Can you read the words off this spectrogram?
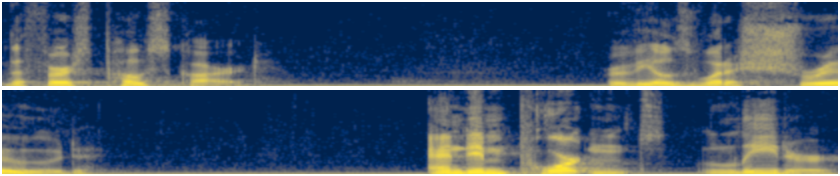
The first postcard reveals what a shrewd and important leader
